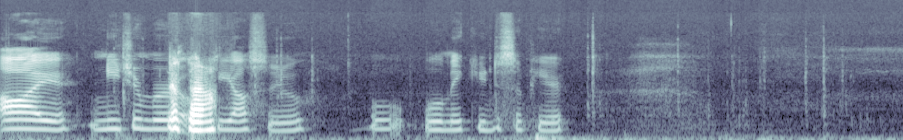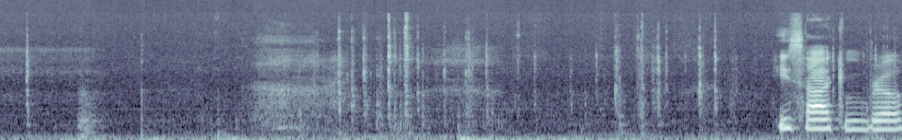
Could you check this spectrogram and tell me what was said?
I, Nijimura Okay. Okuyasu, will, will make you disappear. He's hacking, bro.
